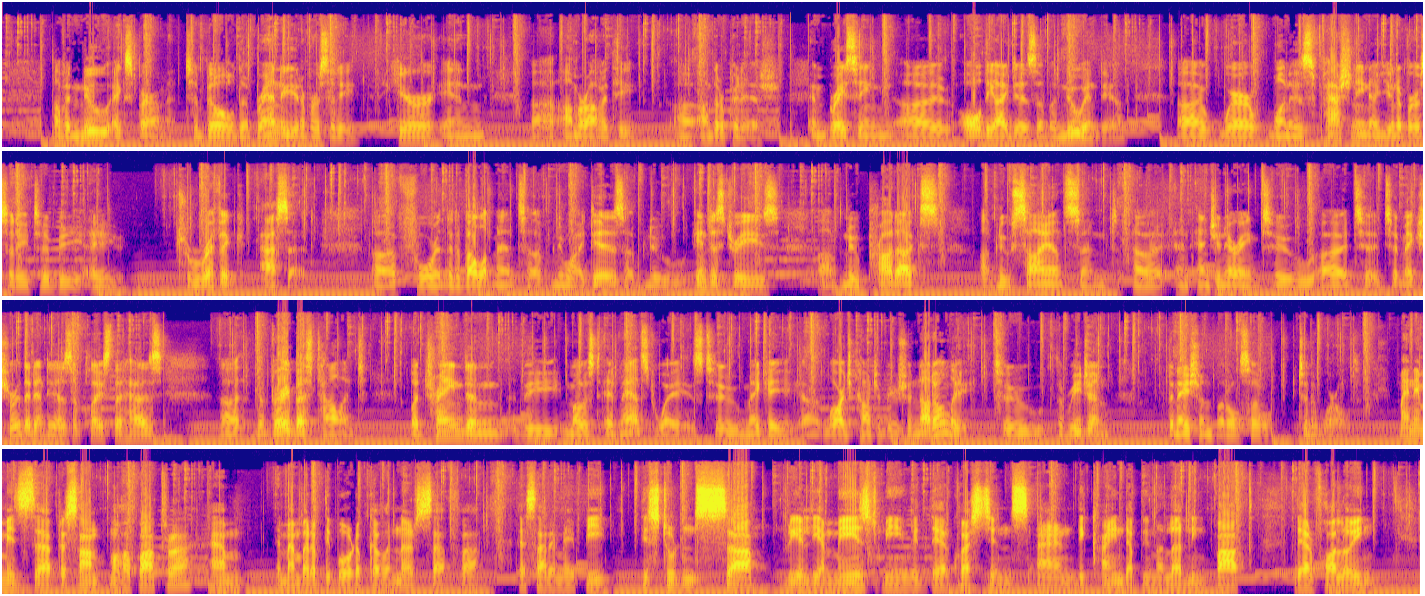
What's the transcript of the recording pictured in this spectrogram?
of a new experiment to build a brand new university here in uh, Amaravati, uh, Andhra Pradesh, embracing uh, all the ideas of a new India, uh, where one is fashioning a university to be a terrific asset uh, for the development of new ideas, of new industries, of new products, of new science and, uh, and engineering to, uh, to, to make sure that India is a place that has uh, the very best talent, but trained in the most advanced ways to make a, a large contribution, not only to the region, the nation, but also to the world. My name is uh, Prasant Mohapatra. I'm a member of the Board of Governors of uh, SRMAP. The students uh, really amazed me with their questions and the kind of you know learning path they are following.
